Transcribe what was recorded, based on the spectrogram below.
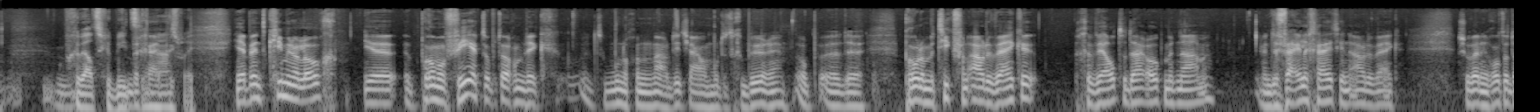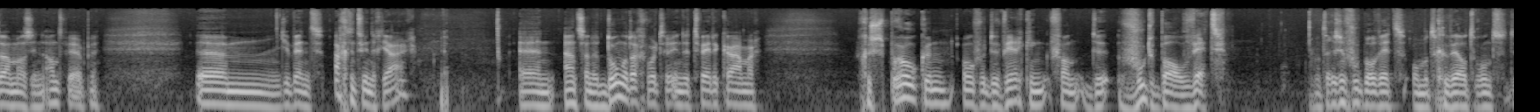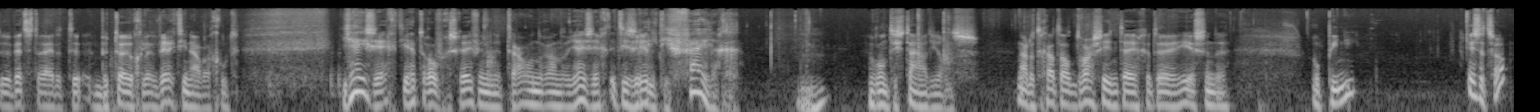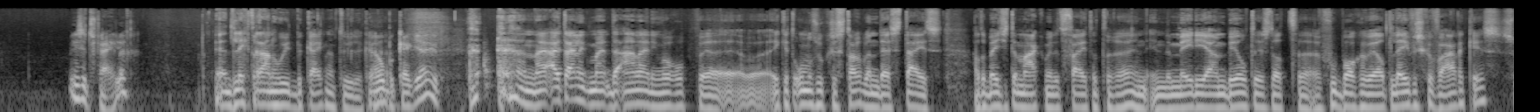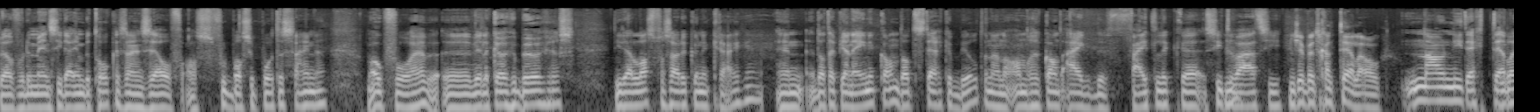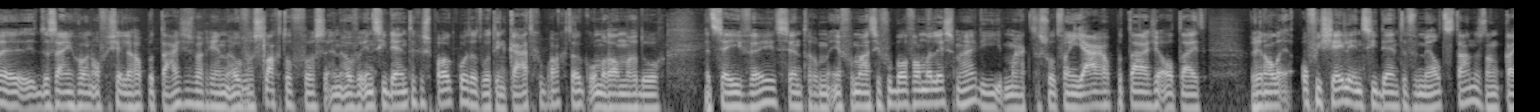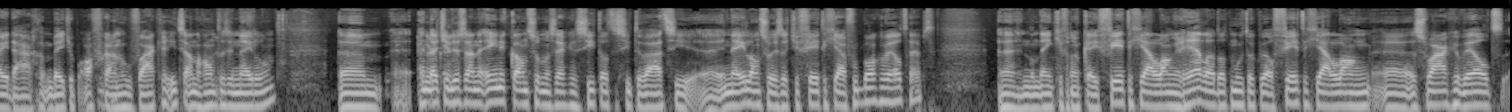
op geweldsgebied aanspreekt. Jij bent criminoloog. Je promoveert op het ogenblik, het moet nog een, nou, dit jaar moet het gebeuren... op uh, de problematiek van oude wijken. Geweld daar ook met name. En de veiligheid in oude wijken. Zowel in Rotterdam als in Antwerpen. Um, je bent 28 jaar. Ja. En aanstaande donderdag wordt er in de Tweede Kamer gesproken over de werking van de voetbalwet. Want er is een voetbalwet om het geweld rond de wedstrijden te beteugelen. Werkt die nou wel goed? Jij zegt, je hebt erover geschreven in de Trouw onder andere... jij zegt het is relatief veilig mhm. rond die stadions. Nou, dat gaat al dwars in tegen de heersende opinie. Is het zo? Is het veilig? Het ligt eraan hoe je het bekijkt natuurlijk. hoe bekijk jij het? nou, uiteindelijk de aanleiding waarop uh, ik het onderzoek gestart ben destijds... had een beetje te maken met het feit dat er in, in, de media een beeld is... dat uh, voetbalgeweld levensgevaarlijk is. Zowel voor de mensen die daarin betrokken zijn zelf als voetbalsupporters zijn. Maar ook voor uh, willekeurige burgers die daar last van zouden kunnen krijgen. En dat heb je aan de ene kant, dat sterke beeld. En aan de andere kant eigenlijk de feitelijke situatie. Want je bent gaan tellen ook? Nou, niet echt tellen. Er zijn gewoon officiële rapportages waarin over slachtoffers en over incidenten gesproken wordt. Dat wordt in kaart gebracht ook. Onder andere door het CIV, het Centrum Informatie Voetbal Vandalisme. Die maakt een soort van jaarrapportage altijd waarin alle officiële incidenten vermeld staan. Dus dan kan je daar een beetje op afgaan hoe vaker iets aan de hand is in Nederland. Um, en dat je dus aan de ene kant, zullen zeggen, ziet dat de situatie uh, in Nederland zo is dat je 40 jaar voetbalgeweld hebt. Uh, en dan denk je van oké, okay, 40 jaar lang rellen, dat moet ook wel 40 jaar lang uh, zwaar geweld,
